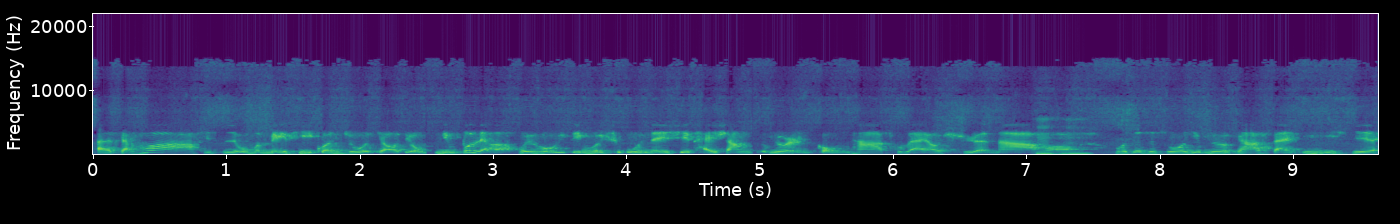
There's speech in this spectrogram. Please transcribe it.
呃讲话啊。其实我们媒体关注的焦点，免不了会后一定会去问那些台商有没有人拱他出来要选啊，然后或者是说有没有跟他反映一些。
